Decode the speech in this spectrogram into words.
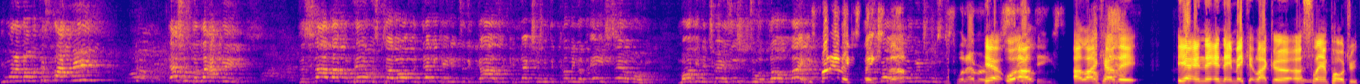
You want to know what this lock means? That's what the lock means. The side lock of hair was cut off and dedicated to the gods in connection with the coming of age ceremony, marking the transition to adult life. It's funny how they just make Let's shit up, to the original just whatever. Yeah, just well, I, things. I like how they, yeah, and they and they make it like a, a slam poetry.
